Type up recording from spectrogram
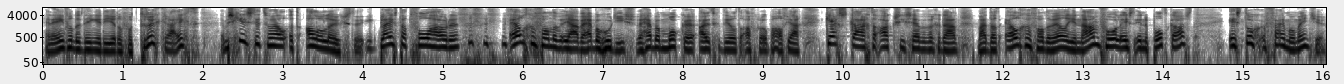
En een van de dingen die je ervoor terugkrijgt, en misschien is dit wel het allerleukste. Ik blijf dat volhouden. Elke van de, ja, we hebben hoodies, we hebben mokken uitgedeeld de afgelopen half jaar. Kerstkaartenacties hebben we gedaan. Maar dat Elge van der Wel je naam voorleest in de podcast, is toch een fijn momentje.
